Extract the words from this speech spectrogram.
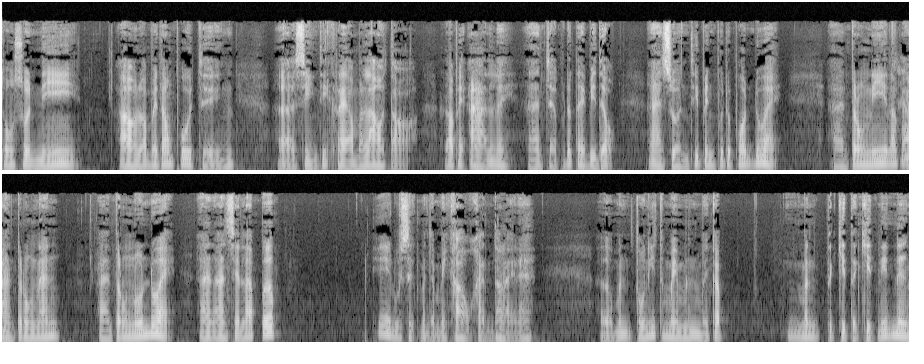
ตรงส่วนนี้ เอาเราไม่ต้องพูดถึงสิ่งที่ใครเอามาเล่าต่อ เราไปอ่านเลย อ่านจากพระไตรปิฎก อ่านส่วนที่เป็นพุทธพจน์ด้วย อ่านตรงนี้แล้วก็อ่านตรงนั้น อ่านตรงนู้นด้วย อ่านอ่านเสร็จแล้วปุ๊บ เฮ้รู้สึกมันจะไม่เข้ากันเท่าไหร่นะ เออ มันตรงนี้ทำไมมันเหมือนกับ มันตะกิดตะกิดนิดนึง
